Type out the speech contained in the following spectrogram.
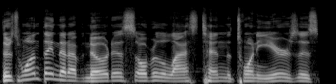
There's one thing that I've noticed over the last 10 to 20 years is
